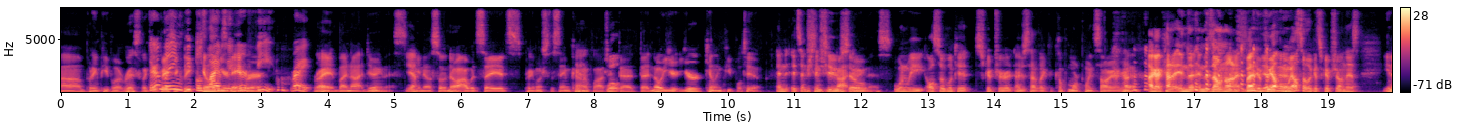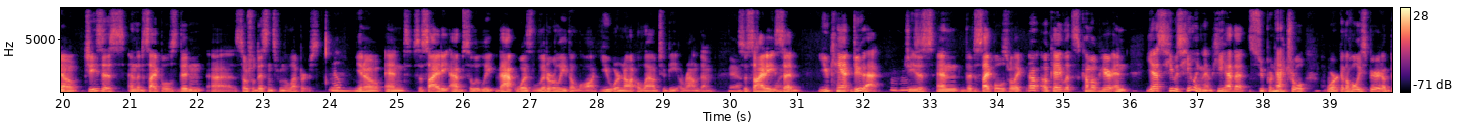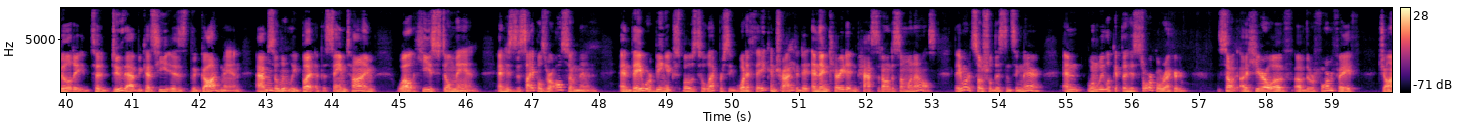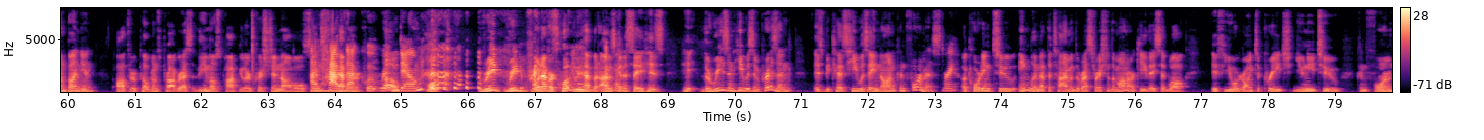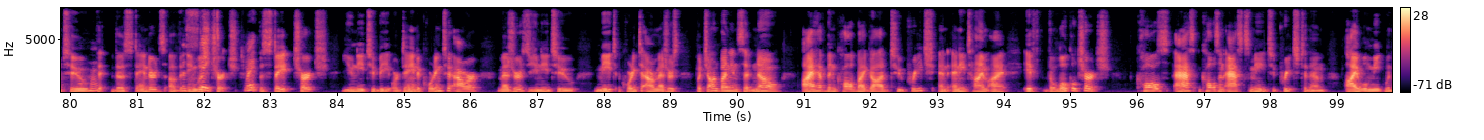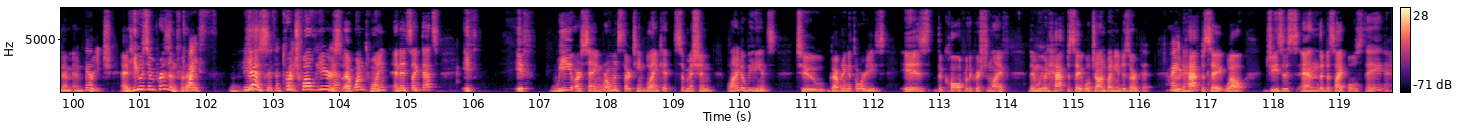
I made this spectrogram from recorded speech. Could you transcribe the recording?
um, putting people at risk. Like They're you're laying basically people's killing lives your at neighbor. your feet. Right. Right, by not doing this. Yeah. You know, so no, I would say it's pretty much the same kind Yeah. of logic Well- that that no, you're you're killing people too. And it's interesting too. So when we also look at scripture, I just have like a couple more points. Sorry, I got I got kind of in the in the zone on it. But if we Yeah. when we also look at scripture on this, you know, Jesus and the disciples didn't uh, social distance from the lepers. Nope. You know, and society absolutely that was literally the law. You were not allowed to be around them. Yeah. Society said you can't do that. Mhm. Jesus and the disciples were like, "Oh, okay, let's come over here." And yes, he was healing them. He had that supernatural work of the Holy Spirit ability to do that because he is the God man, absolutely. Mm-hmm. But at the same time, well, he is still man, and his disciples are also men, and they were being exposed to leprosy. What if they contracted it and then carried it and passed it on to someone else? They weren't social distancing there. And when we look at the historical record, so a hero of of the Reformed faith, John Bunyan, author of Pilgrim's Progress, the most popular Christian novel since I have ever. that quote written Oh, down. Well, read read whatever quote you have, but I was Okay. going to say his, hi the reason he was in prison is because he was a nonconformist. right. According to England at the time of the restoration of the monarchy, they said, well, if you are going to preach, you need to conform to Mhm. the, the standards of the, The English state. church. Right. The state church, you need to be ordained according to our measures. You need to meet according to our measures. But John Bunyan said, no, I have been called by God to preach, and anytime I, if the local church calls, ask, calls and asks me to preach to them, I will meet with them and Yep. preach. And he was in prison for that Twice. He was in yes for twice. 12 years Yep. at one point. and it's like mm-hmm. that's if if we are saying romans 13 blanket submission blind obedience to governing authorities is the call for the christian life then we would have to say well john bunyan deserved it We would have to say well jesus and the disciples they eh,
